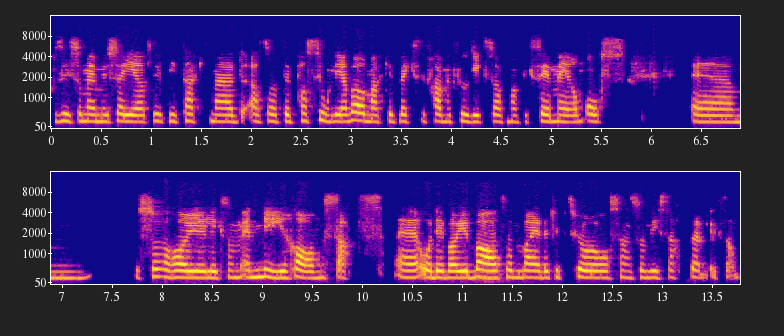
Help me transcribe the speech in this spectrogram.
precis som Emmy säger, att i takt med alltså att det personliga varumärket växte fram i Fugix så att man fick se mer om oss. Um, så har ju liksom en ny ram satts. Uh, och det var ju bara mm. sen, vad är det, typ två år sedan som vi satte den liksom.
